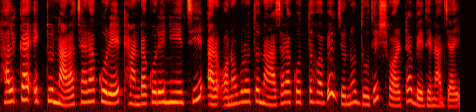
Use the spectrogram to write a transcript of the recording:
হালকা একটু নাড়াচাড়া করে ঠান্ডা করে নিয়েছি আর অনবরত নাড়াচাড়া করতে হবে যেন দুধের স্বরটা বেঁধে না যায়।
